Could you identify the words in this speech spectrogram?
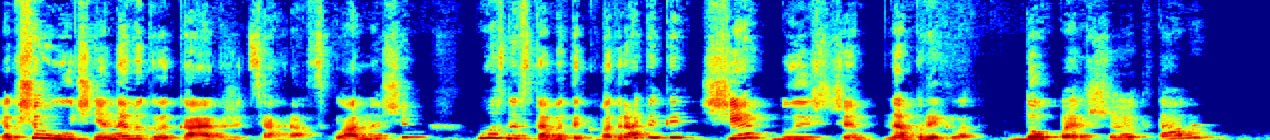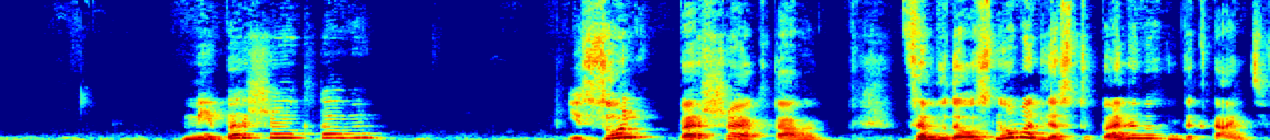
Якщо учня не викликає вже ця гра складнощів, можна ставити квадратики ще ближче. Наприклад, до першої октави, мі першої октави і соль першої октави. Це буде основа для ступеневих диктантів.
